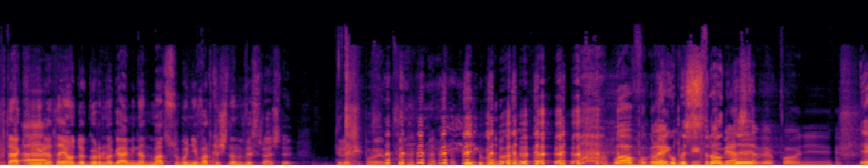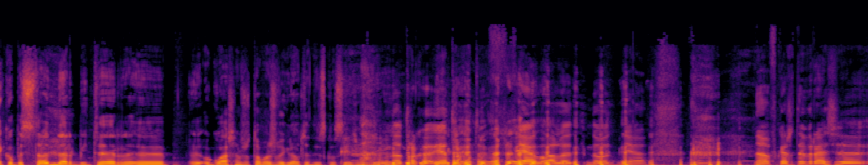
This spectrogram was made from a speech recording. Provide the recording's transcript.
Ptaki A- latają do góry nogami nad Matsu, bo nie warto się tam wysrać. Ty. Tyle ci powiem. Wow, w ogóle Jako bezstronny- miasta w Japonii. Jako bezstronny arbiter y, y, ogłaszam, że Tomasz wygrał tę dyskusję. Dziękuję. No trochę, ja trochę to wiem, ale no nie. No, w każdym razie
